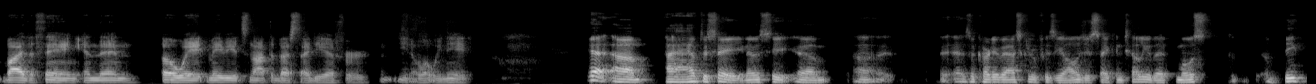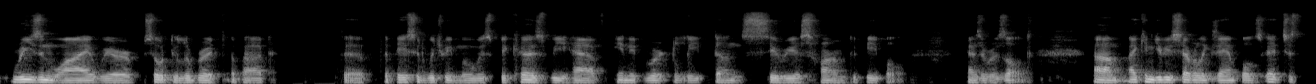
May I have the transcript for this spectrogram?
buy the thing, and then oh wait, maybe it's not the best idea for you know what we need. Yeah, um, I have to say, you know, see, um, uh, as a cardiovascular physiologist, I can tell you that most a big reason why we're so deliberate about the, the pace at which we move is because we have inadvertently done serious harm to people as a result. Um, I can give you several examples. It just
